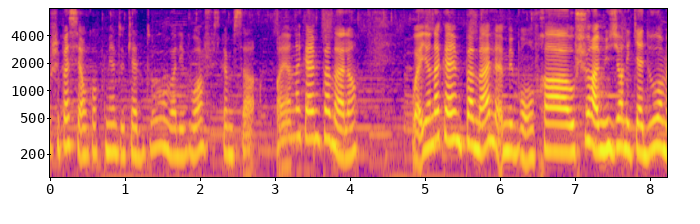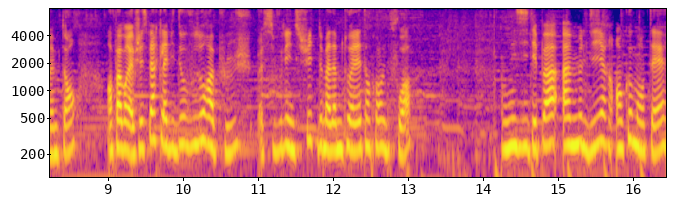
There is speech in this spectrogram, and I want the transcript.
je sais pas s'il y a encore combien de cadeaux. On va les voir juste comme ça. Il y en a quand même pas mal. Hein. Ouais, il y en a quand même pas mal. Mais bon, on fera au fur et à mesure les cadeaux en même temps. Enfin bref, j'espère que la vidéo vous aura plu. Euh, si vous voulez une suite de Madame Toilette, encore une fois, N'hésitez pas à me le dire en commentaire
